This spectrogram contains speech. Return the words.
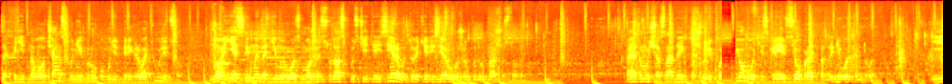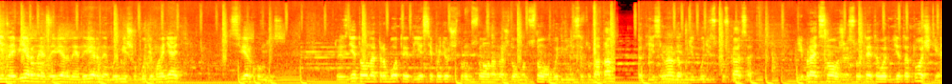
заходить на Волчанск, у них группа будет перекрывать улицу. Но если мы дадим им возможность сюда спустить резервы, то эти резервы уже будут в нашу сторону. Поэтому сейчас надо их по Шурику ебывать и, скорее всего, брать под огневой контроль. И, наверное, наверное, наверное, мы Мишу будем гонять сверху вниз. То есть где-то он отработает, если пойдет штурм снова на наш дом, он снова выдвинется туда, там, если надо будет, будет спускаться и брать снова же с вот этой вот где-то точки.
